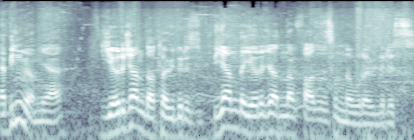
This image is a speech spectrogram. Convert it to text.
Ya bilmiyorum ya. Yarıcan da atabiliriz. Bir anda yarıcandan fazlasını da vurabiliriz.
